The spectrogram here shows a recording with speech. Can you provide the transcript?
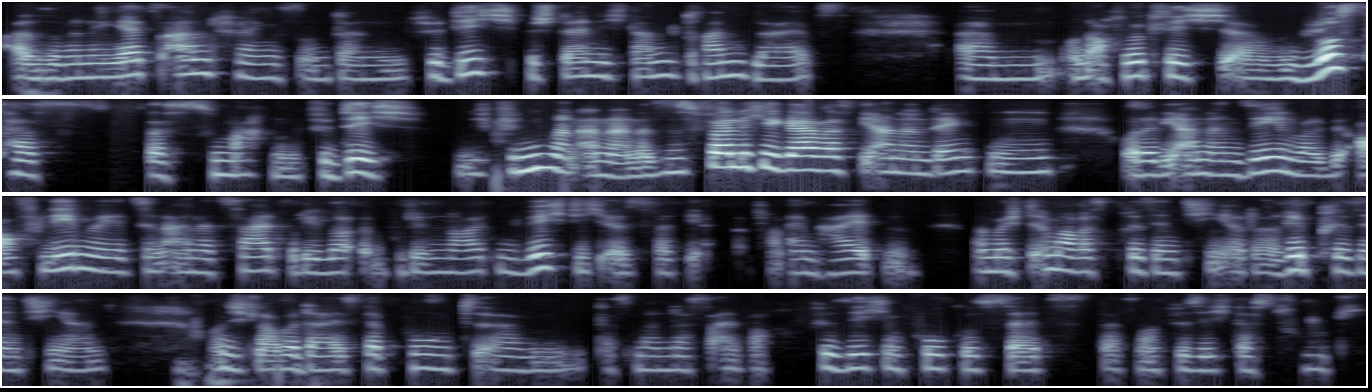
Also wenn du jetzt anfängst und dann für dich beständig dann dran bleibst ähm, und auch wirklich ähm, Lust hast, das zu machen für dich, für niemand anderen. Es ist völlig egal, was die anderen denken oder die anderen sehen, weil wir oft leben wir jetzt in einer Zeit, wo, die wo den Leuten wichtig ist, was die von einem halten. Man möchte immer was präsentieren oder repräsentieren. Und ich glaube, da ist der Punkt, ähm, dass man das einfach für sich im Fokus setzt, dass man für sich das tut.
